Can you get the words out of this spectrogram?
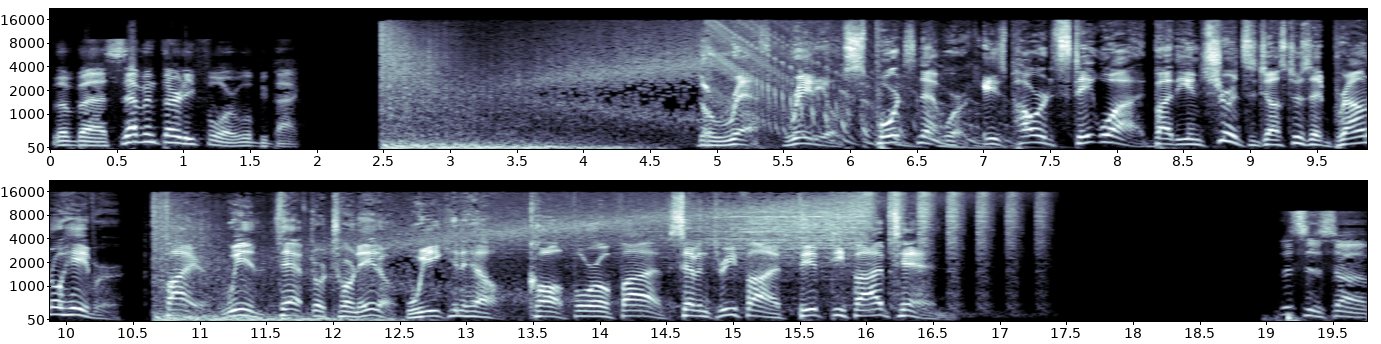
the best. Seven thirty-four. We'll be back. The Ref Radio Sports Network is powered statewide by the insurance adjusters at Brown O'Haver. Fire, wind, theft, or tornado, we can help. Call 405 735 5510. This is uh,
